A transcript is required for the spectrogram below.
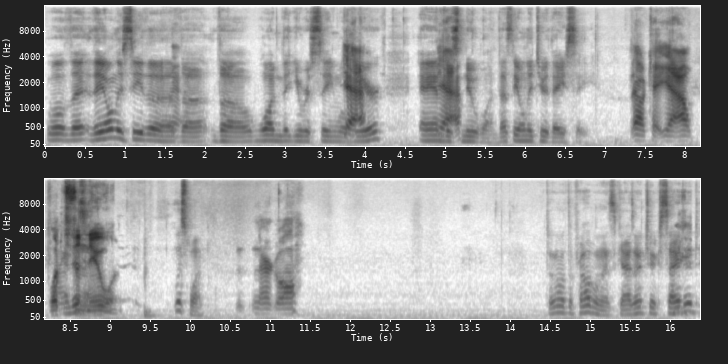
well, they they only see the Yeah. the the one that you were seeing Yeah. here, and Yeah. this new one. That's the only two they see. Okay, yeah, I'll What's the this- new one? This one. Nurgle. Don't know what the problem is, guys. Aren't you excited?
